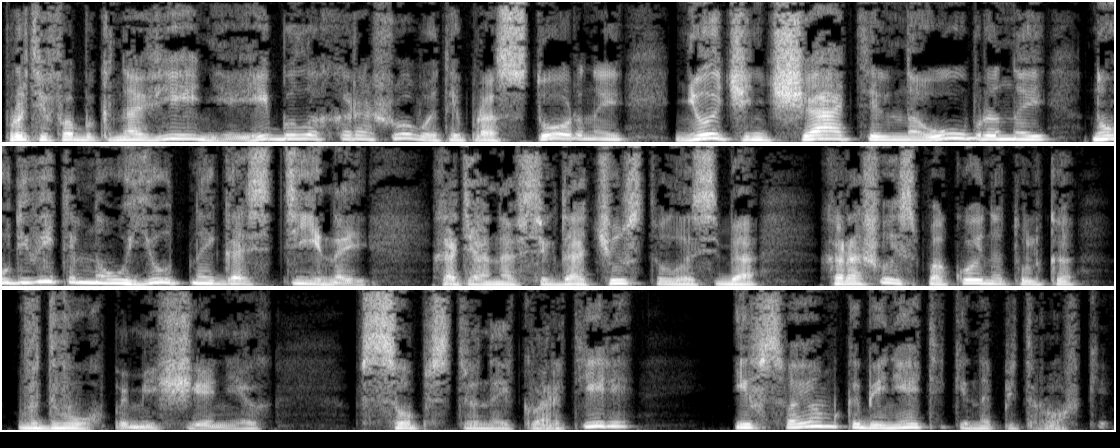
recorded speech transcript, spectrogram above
Против обыкновения ей было хорошо в этой просторной, не очень тщательно убранной, но удивительно уютной гостиной, хотя она всегда чувствовала себя хорошо и спокойно только в двух помещениях — в собственной квартире и в своем кабинетике на Петровке.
